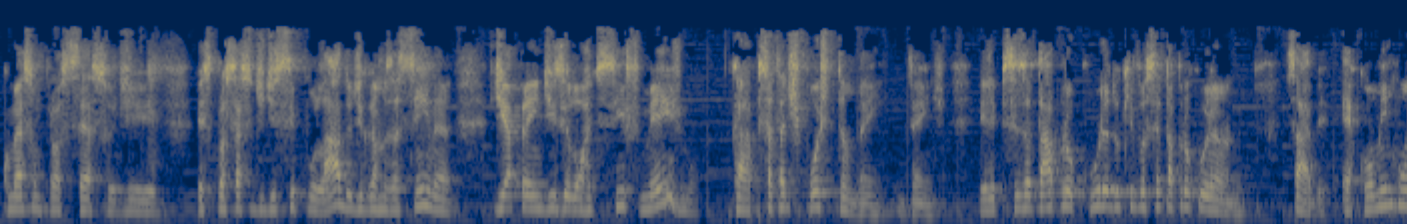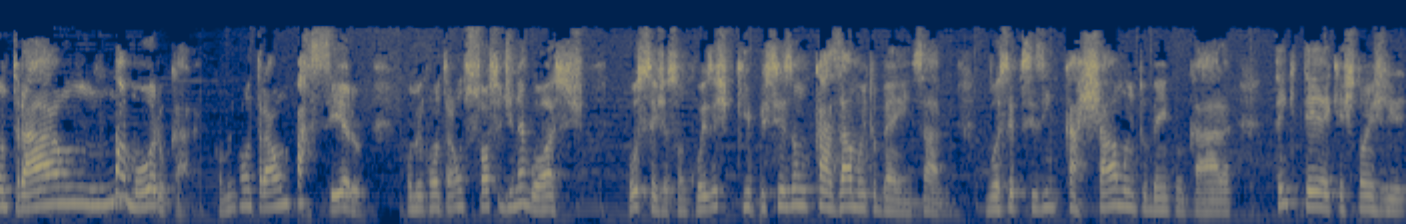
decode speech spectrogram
começa um processo de. esse processo de discipulado, digamos assim, né? De aprendiz e Lord Sif mesmo, cara, precisa estar disposto também, entende? Ele precisa estar à procura do que você está procurando sabe? É como encontrar um namoro, cara. Como encontrar um parceiro, como encontrar um sócio de negócios. Ou seja, são coisas que precisam casar muito bem, sabe? Você precisa encaixar muito bem com o cara. Tem que ter questões de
